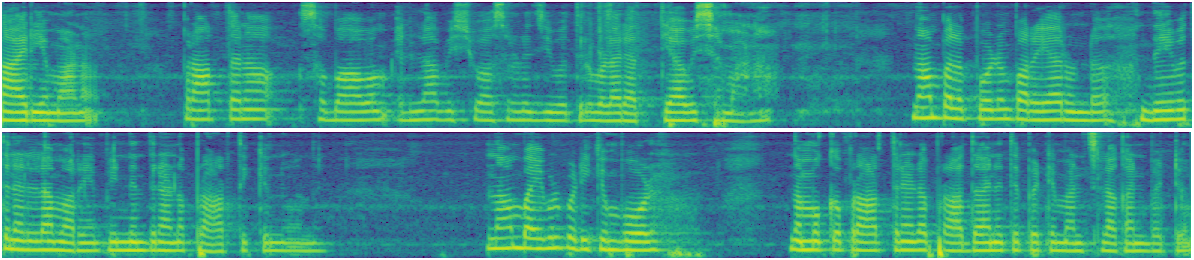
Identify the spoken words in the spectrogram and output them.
കാര്യമാണ്. പ്രാർത്ഥന സ്വഭാവം എല്ലാ വിശ്വാസികളുടെ ജീവിതത്തിൽ വളരെ അത്യാവശ്യമാണ്. നാം പലപ്പോഴും പറയാറുണ്ട് ദൈവത്തിനെല്ലാം അറിയാം പിന്നെന്തിനാണ് പ്രാർത്ഥിക്കുന്നുവെന്ന്? നാം ബൈബിൾ പഠിക്കുമ്പോൾ നമുക്ക് പ്രാർത്ഥനയുടെ പ്രാധാന്യത്തെപ്പറ്റി മനസ്സിലാക്കാൻ പറ്റും.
